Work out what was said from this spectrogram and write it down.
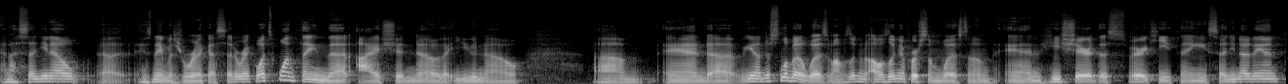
and I said, you know, uh, his name is Rick. I said, Rick, what's one thing that I should know that you know? Um, and uh, you know, just a little bit of wisdom. I was looking I was looking for some wisdom, and he shared this very key thing. He said, you know, Dan,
